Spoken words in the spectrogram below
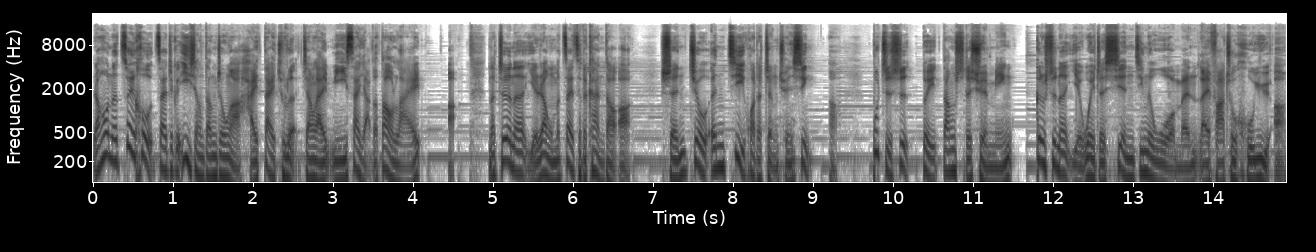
然后呢，最后在这个意象当中啊，还带出了将来弥赛亚的到来啊，那这呢，也让我们再次的看到啊，神救恩计划的整全性啊，不只是对当时的选民。更是呢，也为着现今的我们来发出呼吁啊！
